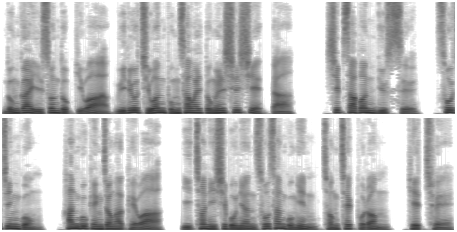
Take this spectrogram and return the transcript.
농가 일손돕기와 위료 지원 봉사활동을 실시했다. 14번 뉴스 소진공 한국행정학회와 2025년 소상공인 정책포럼 개최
